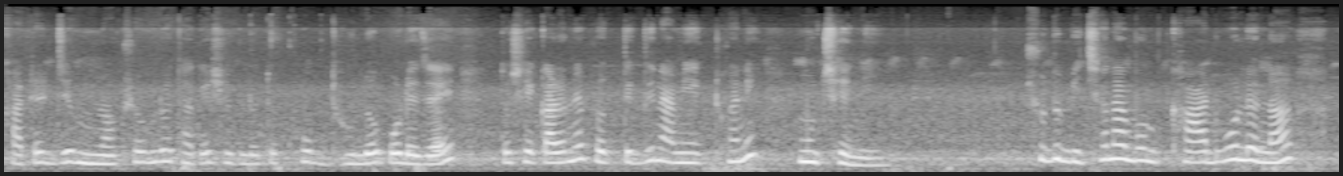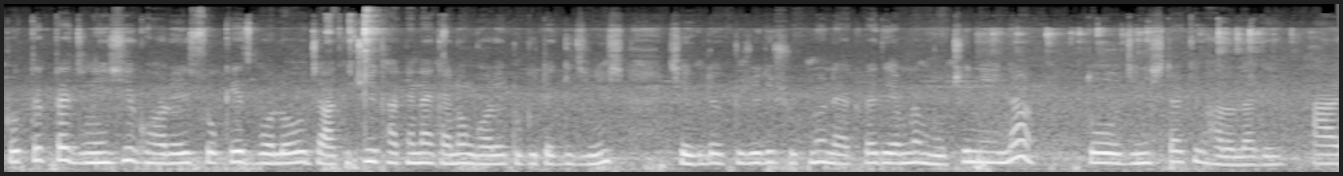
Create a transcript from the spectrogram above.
খাটের যে নকশাগুলো থাকে সেগুলো তো খুব ধুলো পড়ে যায়। তো সে কারণে প্রত্যেক দিন আমি একটুখানি মুছে নিই। শুধু বিছানা খাট বলে না, প্রত্যেকটা জিনিসই ঘরে, শোকেস বলো, যা কিছুই থাকে না কেন, ঘরে টুকিটাকি জিনিস, সেগুলো একটু যদি শুকনো ন্যাকড়া দিয়ে আমরা মুছে নিই না, তো জিনিসটা কি ভালো লাগে। আর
